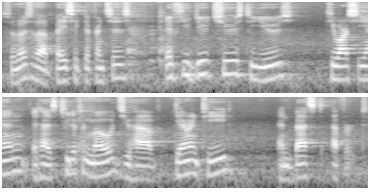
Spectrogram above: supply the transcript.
So those are the basic differences. If you do choose to use QRCN, it has two different modes. You have guaranteed and best effort.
